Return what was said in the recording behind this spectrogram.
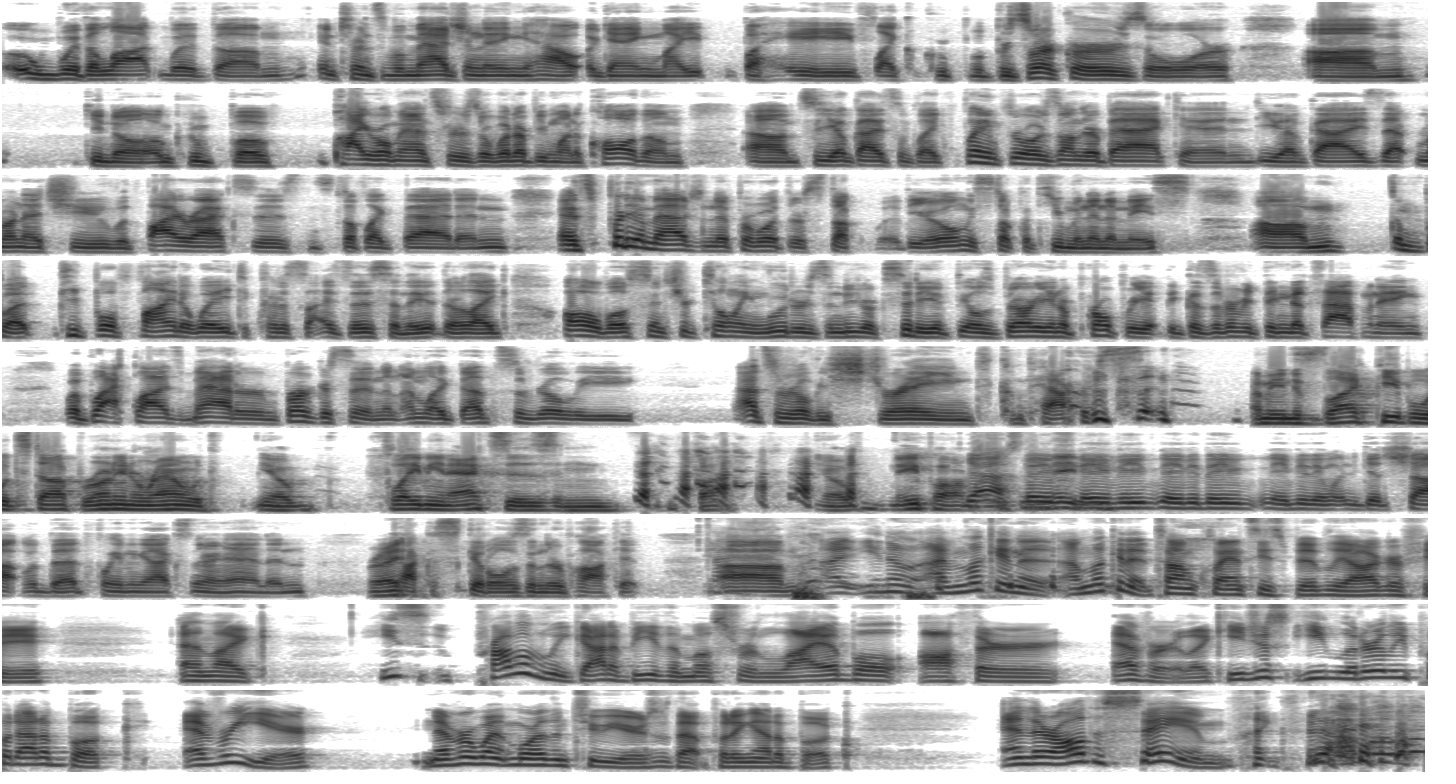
with a lot with um, in terms of imagining how a gang might behave like a group of berserkers or um, you know a group of pyromancers or whatever you want to call them. Um, so you have guys with like flamethrowers on their back, and you have guys that run at you with fire axes and stuff like that. And, and it's pretty imaginative for what they're stuck with. You're only stuck with human enemies. Um, but people find a way to criticize this, and they, they're like, "Oh, well, since you're killing looters in New York City, it feels very inappropriate because of everything that's happening with Black Lives Matter and Ferguson." And I'm like, "That's a really, that's a really strained comparison." I mean, if black people would stop running around with you know flaming axes and you know napalm, yeah, rounds, maybe, maybe maybe they maybe they wouldn't get shot with that flaming axe in their hand and right. pack of Skittles in their pocket. Um, I, you know, I'm looking at I'm looking at Tom Clancy's bibliography, and like he's probably got to be the most reliable author ever. Like he just he literally put out a book every year, never went more than two years without putting out a book, and they're all the same. Like they're, all,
